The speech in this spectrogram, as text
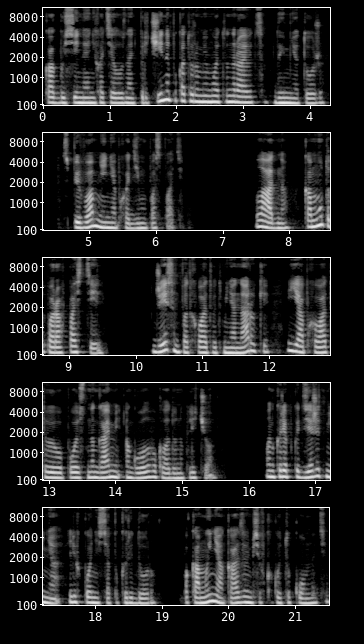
Как бы сильно я не хотела узнать причины, по которым ему это нравится, да и мне тоже. Сперва мне необходимо поспать. Ладно, кому-то пора в постель. Джейсон подхватывает меня на руки, и я обхватываю его пояс ногами, а голову кладу на плечо. Он крепко держит меня, легко неся по коридору, пока мы не оказываемся в какой-то комнате.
